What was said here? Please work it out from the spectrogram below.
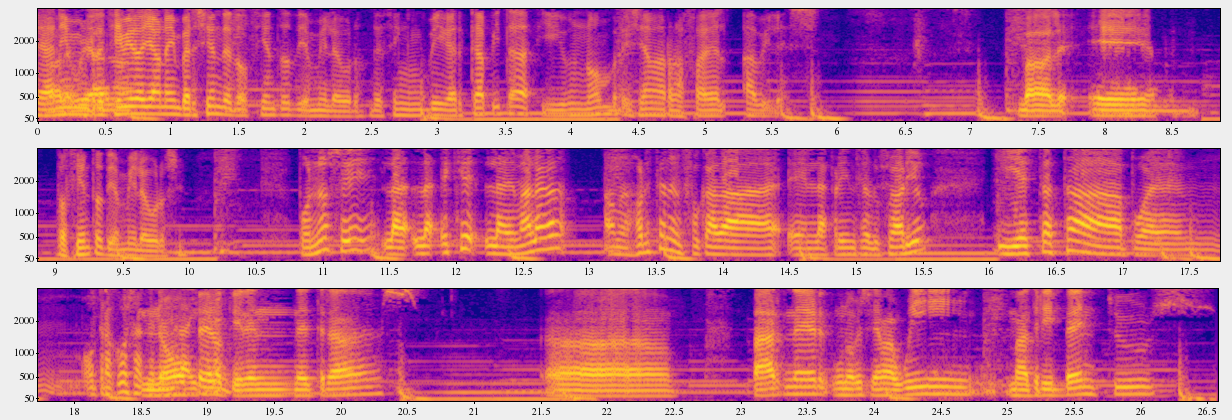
Eh, han recibido ya una inversión de 210.000 euros de Think Bigger Capital y un hombre que se llama Rafael Áviles. Vale. Eh, 210.000 euros, sí. Pues no sé, la- la- es que la de Málaga a lo mejor están enfocadas en la experiencia del usuario y esta está, pues, otra cosa que no, tendrá pero diferente. tienen detrás ah, partner, uno que se llama Win, Madrid Ventures,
